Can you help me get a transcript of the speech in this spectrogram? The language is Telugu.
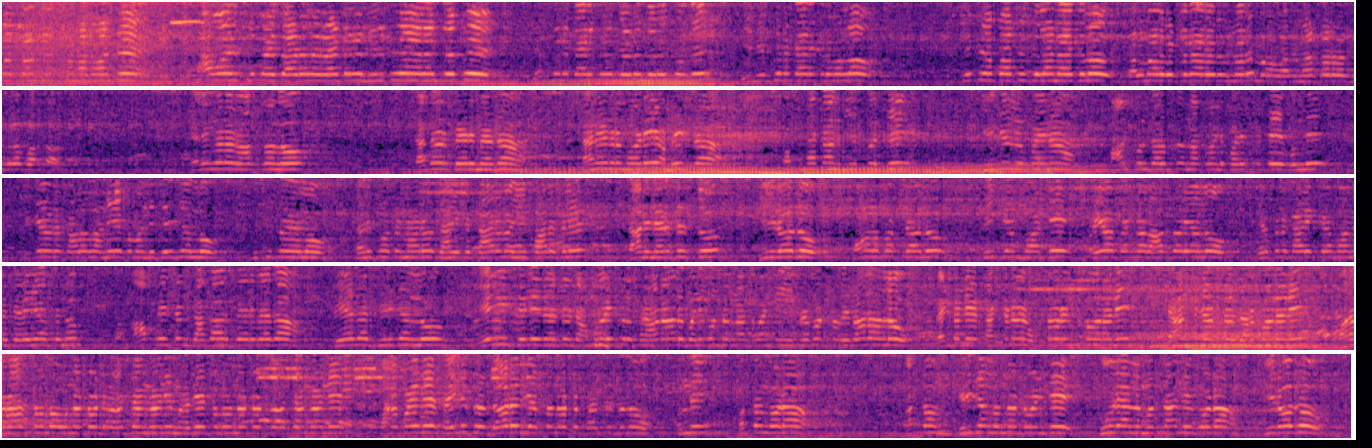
ప్రభుత్వం తీసుకున్నటువంటి మావోయిస్టులపై దాడులను వెంటనే నిలిపివేయాలని చెప్పి నిరసన కార్యక్రమం చేయడం జరుగుతుంది. ఈ నిరసన కార్యక్రమంలో సిపిఎం పార్టీ జిల్లా నాయకులు కలమాల విట్ల గారు ఉన్నారు మా వారిని మాట్లాడవలసిందిగా కోరుతారు తెలంగాణ రాష్ట్రంలో గదర్ పేరు మీద నరేంద్ర మోడీ అమిత్ షా ఒక తీసుకొచ్చి గిరిజనుల పైన కాల్పులు జరుపుతున్నటువంటి పరిస్థితి ఉంది. ఇటీవల కాలంలో అనేక మంది గిరిజనులు గుర్తుపోయేలో చనిపోతున్నారు. దానికి కారణం ఈ పాలకులే. దాన్ని నిరసిస్తూ ఈరోజు వామపక్షాలు సీపీఎం పార్టీ ప్రజా సంఘాల ఆధ్వర్యంలో నిరసన కార్యక్రమాన్ని తెలియజేస్తున్నాం. ఆపరేషన్ గగార్ పేరు మీద పేద గిరిజనులు ఏమీ తెలియనటువంటి అమాయకులు ప్రాణాలు బలిగొంటున్నటువంటి ఈ ప్రభుత్వ విధానాల్లో వెంటనే తక్షణమే ఉపసంహరించుకోవాలని శాంతి చర్చలు జరపాలని మన రాష్ట్రంలో ఉన్నటువంటి రాజ్యాంగాన్ని మన దేశంలో ఉన్నటువంటి రాజ్యాంగాన్ని మనపైనే సైనికులు దాడులు చేస్తున్నట్టు పరిస్థితులు ఉంది. మొత్తం కూడా మొత్తం గిరిజనులు ఉన్నటువంటి గూడాల మొత్తాన్ని కూడా ఈరోజు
